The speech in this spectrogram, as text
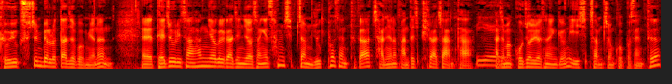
교육 수준별로 따져보면은 대졸 이상 학력을 가진 여성의 30.6%가 자녀는 반드시 필요하지 않다. 예. 하지만 고졸 여성의 경우는 23.9%,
